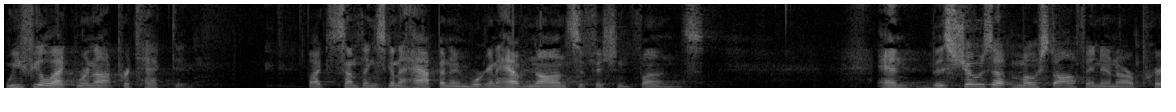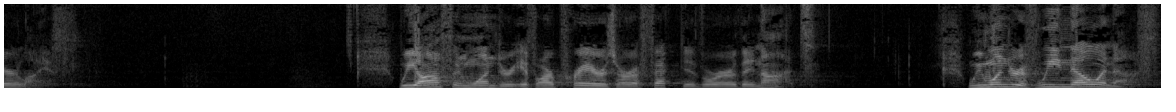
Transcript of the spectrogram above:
We feel like we're not protected, like something's going to happen and we're going to have non sufficient funds. And this shows up most often in our prayer life. We often wonder if our prayers are effective or are they not. We wonder if we know enough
